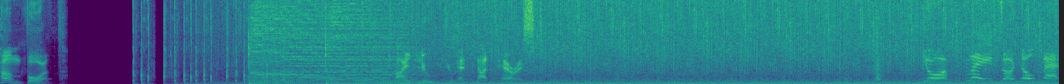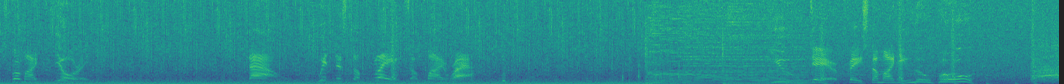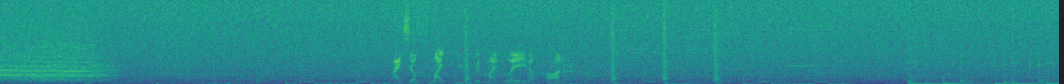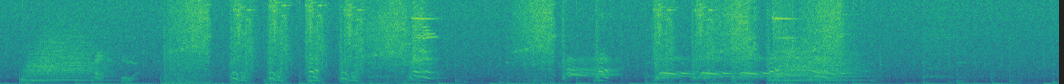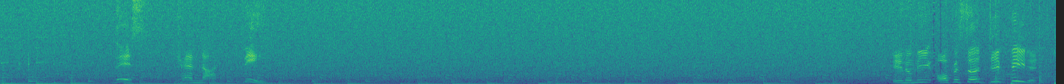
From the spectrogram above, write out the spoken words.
come forth. I knew you had not perished. Your flames are no match for my fury! Now, witness the flames of my wrath! You dare face the mighty Lu I shall smite you with my blade of honor. Come forth. This cannot be! Enemy officer defeated.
